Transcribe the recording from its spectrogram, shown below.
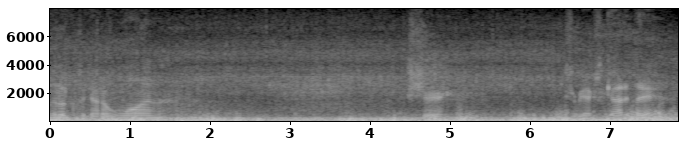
Little click out a one. Make sure. Make sure we actually got it there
